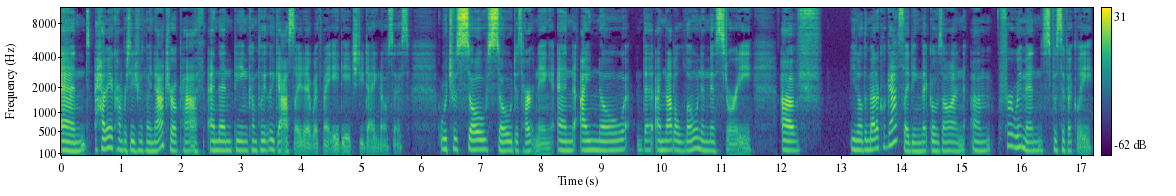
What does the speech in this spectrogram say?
and having a conversation with my naturopath and then being completely gaslighted with my ADHD diagnosis, which was so, so disheartening. And I know that I'm not alone in this story of, you know, the medical gaslighting that goes on um, for women specifically.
